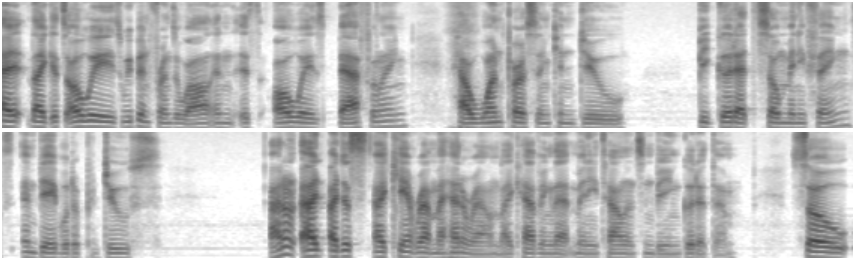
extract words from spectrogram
I like it's always we've been friends a while and it's always baffling how one person can do be good at so many things and be able to produce I don't I, I just I can't wrap my head around like having that many talents and being good at them. So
